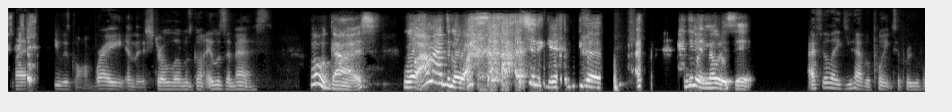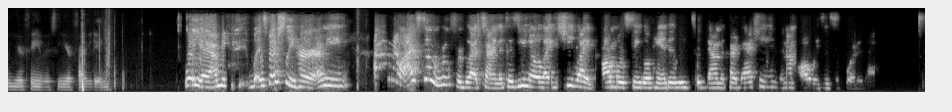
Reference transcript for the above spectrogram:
left, he was going right, and the stroller was going. It was a mess. Oh gosh. Well, I'm gonna have to go watch it again because I, I didn't notice it. I feel like you have a point to prove when you're famous and you're fighting. Well, yeah, I mean, but especially her. I mean, I don't know. I still root for Blac Chyna because you know, like she like almost single handedly took down the Kardashians, and I'm always in support of that.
